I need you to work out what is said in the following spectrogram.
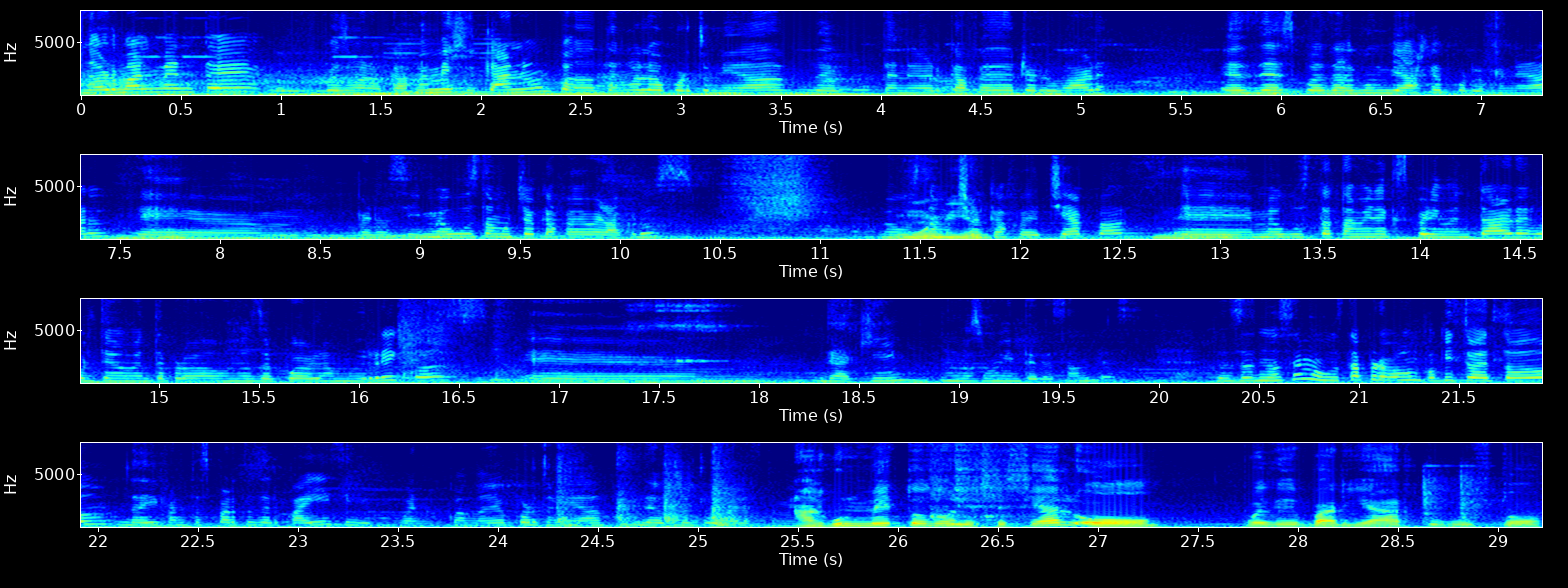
Normalmente, pues bueno, café mexicano, cuando tengo la oportunidad de tener café de otro lugar, es después de algún viaje por lo general. Eh, pero sí, me gusta mucho el café de Veracruz. Me gusta mucho el café de Chiapas. Eh, me gusta también experimentar. Últimamente he probado unos de Puebla muy ricos. Eh, de aquí, unos muy interesantes. Entonces, no sé, me gusta probar un poquito de todo, de diferentes partes del país y, bueno, cuando hay oportunidad de otros lugares también. ¿Algún método en especial o puede variar tu gusto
